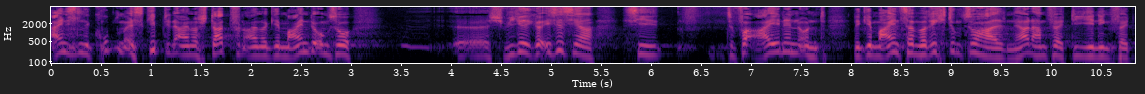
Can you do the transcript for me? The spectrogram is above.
einzelne Gruppen es gibt in einer Stadt von einer Gemeinde, umso äh, schwieriger ist es ja, sie zu vereinen und eine gemeinsame Richtung zu halten. Ja, da haben vielleicht diejenigen vielleicht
